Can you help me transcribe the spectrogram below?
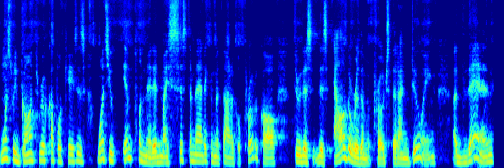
once we've gone through a couple of cases once you've implemented my systematic and methodical protocol through this this algorithm approach that i'm doing uh, then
